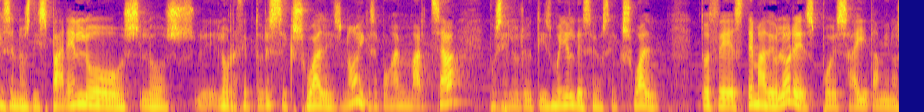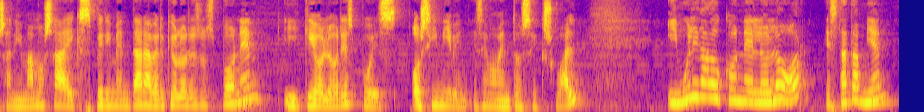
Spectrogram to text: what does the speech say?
que se nos disparen los, los, los receptores sexuales ¿no? y que se ponga en marcha pues, el erotismo y el deseo sexual. Entonces, tema de olores, pues ahí también nos animamos a experimentar, a ver qué olores os ponen y qué olores pues, os inhiben ese momento sexual. Y muy ligado con el olor está también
